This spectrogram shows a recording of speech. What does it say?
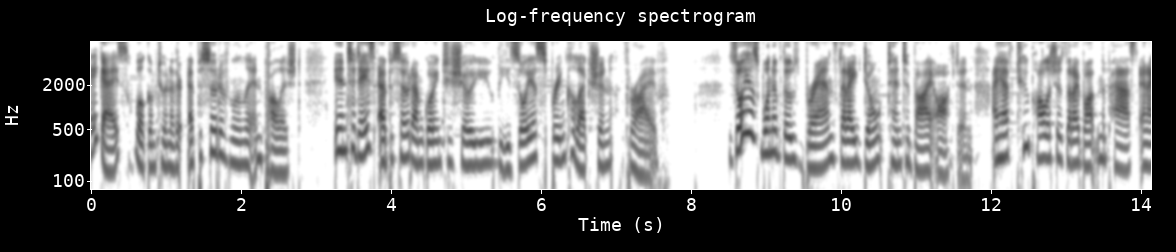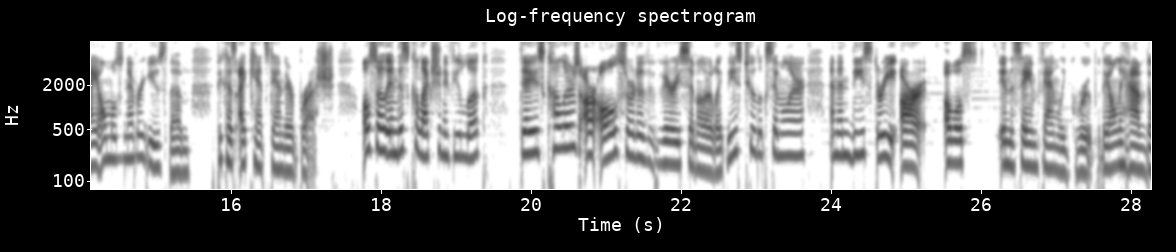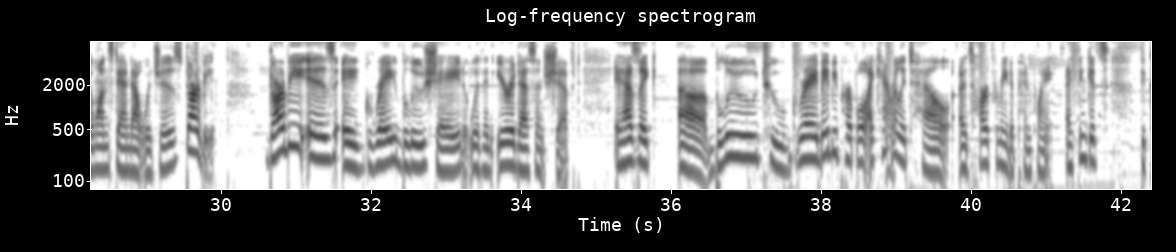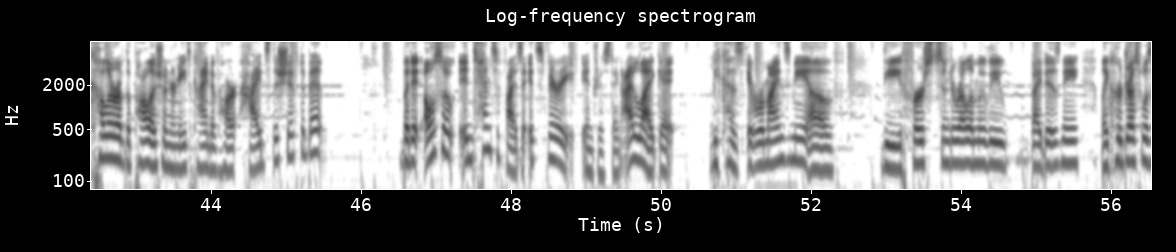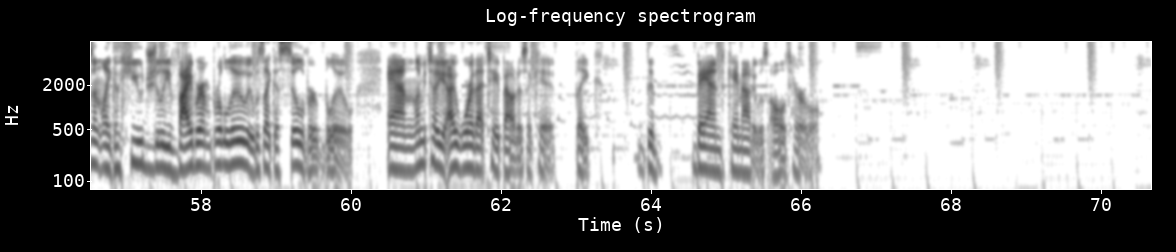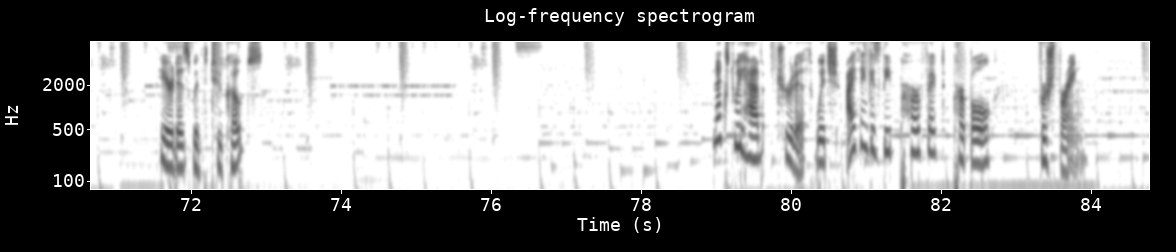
Hey guys, welcome to another episode of Moonlit and Polished. In today's episode, I'm going to show you the Zoya Spring Collection Thrive. Zoya is one of those brands that I don't tend to buy often. I have two polishes that I bought in the past and I almost never use them because I can't stand their brush. Also, in this collection, if you look, these colors are all sort of very similar. Like these two look similar, and then these three are almost in the same family group. They only have the one standout, which is Darby. Darby is a gray blue shade with an iridescent shift. It has like uh, blue to gray, maybe purple. I can't really tell. It's hard for me to pinpoint. I think it's the color of the polish underneath kind of hides the shift a bit, but it also intensifies it. It's very interesting. I like it because it reminds me of the first Cinderella movie by Disney. Like her dress wasn't like a hugely vibrant blue, it was like a silver blue. And let me tell you, I wore that tape out as a kid. Like the band came out, it was all terrible. Here it is with two coats. Next we have Trudith, which I think is the perfect purple for spring.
